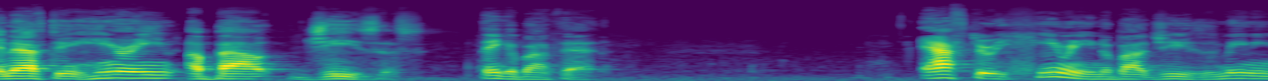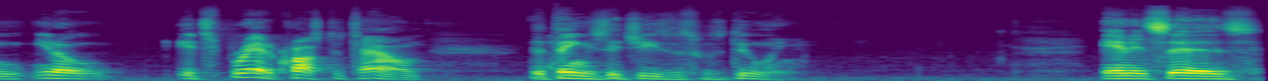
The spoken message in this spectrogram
And after hearing about Jesus, think about that. After hearing about Jesus, meaning, you know, it spread across the town the things that Jesus was doing. And it says,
